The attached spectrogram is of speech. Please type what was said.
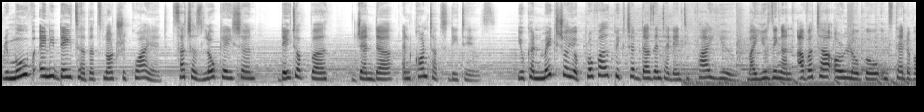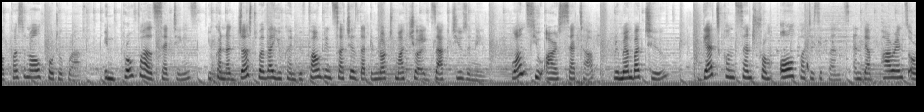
Remove any data that's not required, such as location, date of birth, gender, and contact details. You can make sure your profile picture doesn't identify you by using an avatar or logo instead of a personal photograph. In profile settings, you can adjust whether you can be found in searches that do not match your exact username. Once you are set up, remember to Get consent from all participants and their parents or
